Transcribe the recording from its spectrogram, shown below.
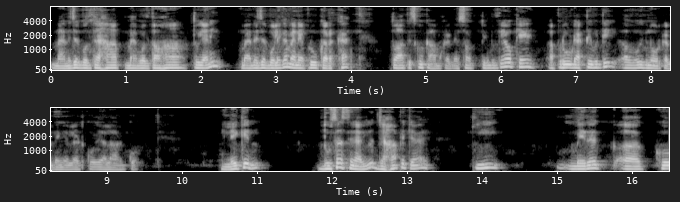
मैनेजर बोलता है हाँ मैं बोलता हूँ हाँ। तो यानी मैनेजर बोलेगा, मैंने अप्रूव कर रखा है। तो आप इसको काम कर लें सॉफ्ट टीम बोलती है, ओके अप्रूव्ड एक्टिविटी और वो इग्नोर कर देंगे अलर्ट को या अलार्म को। लेकिन दूसरा सिनेरियो जहाँ पे क्या है कि मेरे को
